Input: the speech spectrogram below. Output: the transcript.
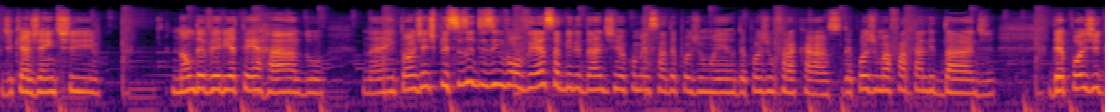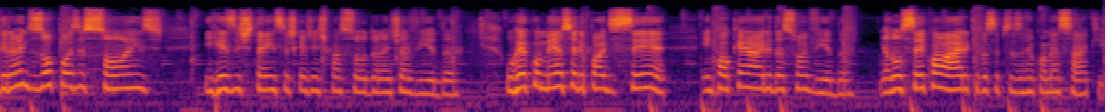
de que a gente não deveria ter errado, né? Então a gente precisa desenvolver essa habilidade de recomeçar depois de um erro, depois de um fracasso, depois de uma fatalidade, depois de grandes oposições e resistências que a gente passou durante a vida. O recomeço ele pode ser em qualquer área da sua vida. Eu não sei qual área que você precisa recomeçar aqui.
